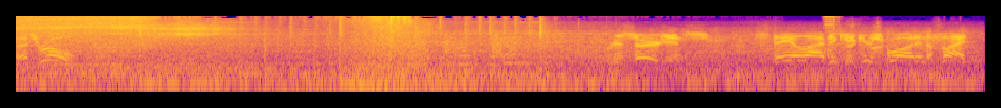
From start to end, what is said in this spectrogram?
Let's roll. Stay alive to keep your squad in the fight.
